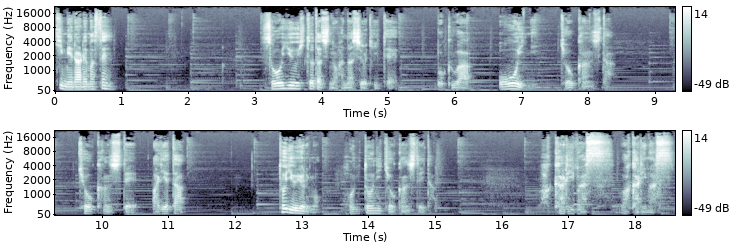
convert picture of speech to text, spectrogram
決められません。そういう人たちの話を聞いて僕は大いに共感した。共感してあげた。というよりも本当に共感していた。わかります。わかります。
